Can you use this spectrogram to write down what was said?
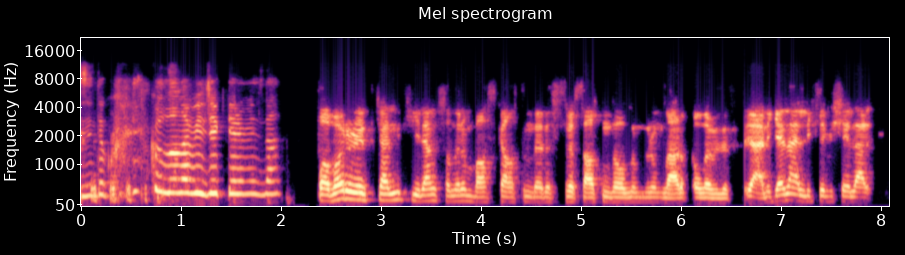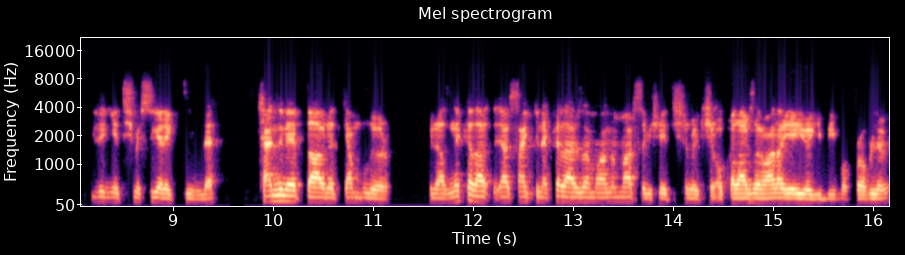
Bizi de kullanabileceklerimizden. Favori üretkenlik hilem sanırım baskı altında ya da stres altında olduğum durumlar olabilir. Yani genellikle bir şeylerin yetişmesi gerektiğinde kendimi hep daha üretken buluyorum. Biraz ne kadar, yani sanki ne kadar zamanım varsa bir şey yetiştirmek için o kadar zamana yayıyor gibiyim o problemi.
